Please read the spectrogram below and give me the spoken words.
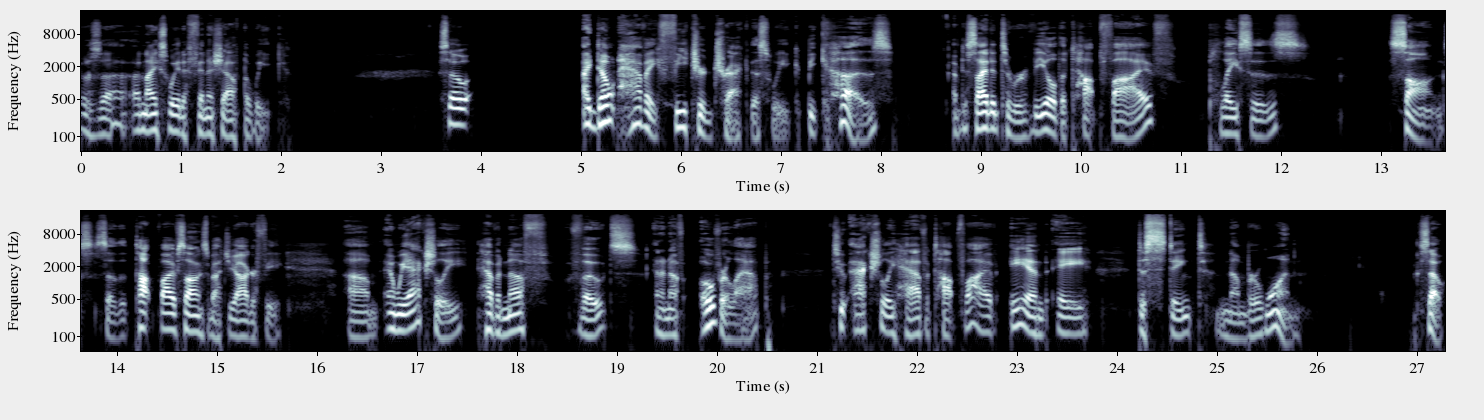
it was a, a nice way to finish out the week. So I don't have a featured track this week because I've decided to reveal the top five places songs. So the top five songs about geography. Um, and we actually have enough votes and enough overlap to actually have a top five and a distinct number one. So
